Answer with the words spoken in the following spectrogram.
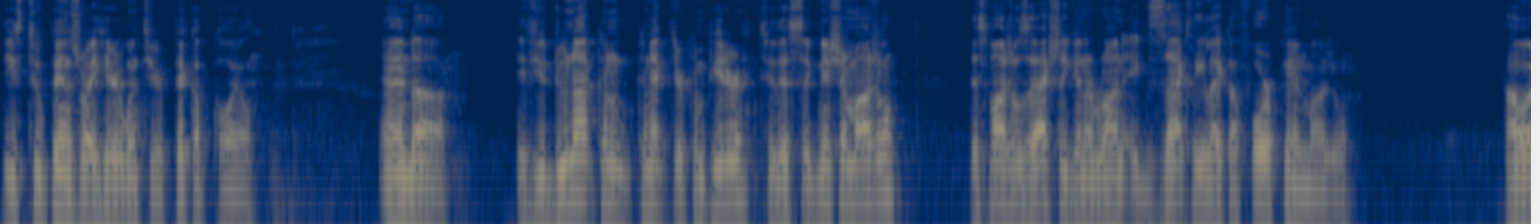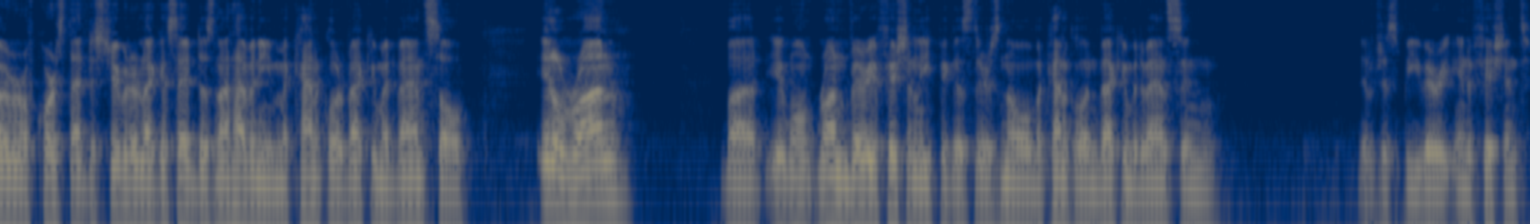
These two pins right here went to your pickup coil. And uh, if you do not con connect your computer to this ignition module, this module is actually going to run exactly like a 4-pin module. However, of course, that distributor, like I said, does not have any mechanical or vacuum advance, so it'll run, but it won't run very efficiently because there's no mechanical and vacuum advance, and it'll just be very inefficient.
